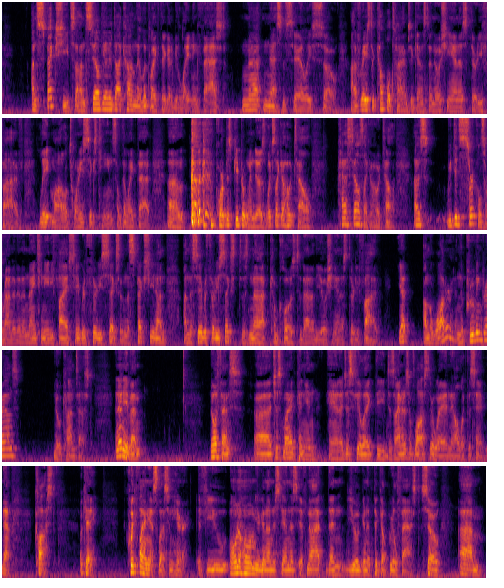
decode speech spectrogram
on spec sheets on sailboatdata.com, they look like they're gonna be lightning fast. Not necessarily so. I've raced a couple times against an Oceanis 35, late model 2016, something like that. Um, porpoise peeper windows, looks like a hotel, kind of sails like a hotel. I was, we did circles around it in a 1985 Sabre 36 and the spec sheet on, on the Sabre 36 does not come close to that of the Oceanis 35. Yet on the water and the proving grounds, no contest. In any event, no offense, uh, just my opinion, and I just feel like the designers have lost their way and they all look the same. Now, cost. Okay, quick finance lesson here. If you own a home, you're gonna understand this. If not, then you're gonna pick up real fast. So, um,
